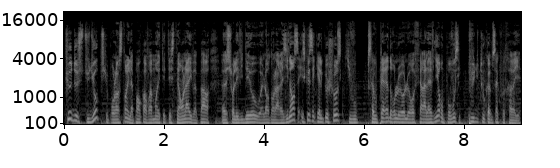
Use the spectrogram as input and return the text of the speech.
que de studio, puisque pour l'instant il n'a pas encore vraiment été testé en live à part euh, sur les vidéos ou alors dans la résidence. Est-ce que c'est quelque chose qui vous, ça vous plairait de le, refaire à l'avenir ou pour vous c'est plus du tout comme ça qu'il faut travailler?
